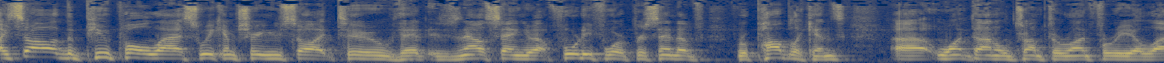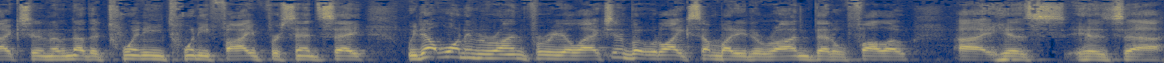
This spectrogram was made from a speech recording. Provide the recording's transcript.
I saw the Pew poll last week. I'm sure you saw it too. That is now saying about 44% of Republicans uh, want Donald Trump to run for reelection. Another 20, 25% say we don't want him to run for reelection, but would like somebody to run that'll follow uh, his his. Uh,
